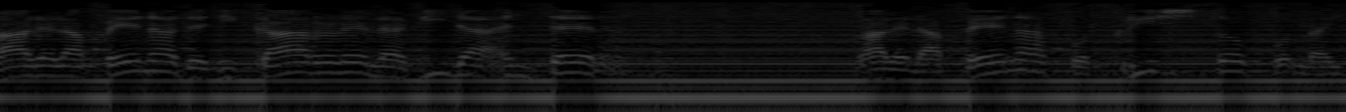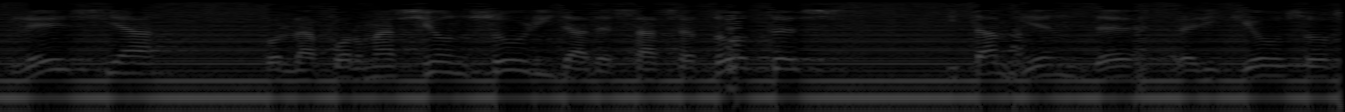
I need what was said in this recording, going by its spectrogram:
Vale la pena dedicarle la vida entera. Vale la pena por Cristo, por la iglesia, por la formación sólida de sacerdotes y también de religiosos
